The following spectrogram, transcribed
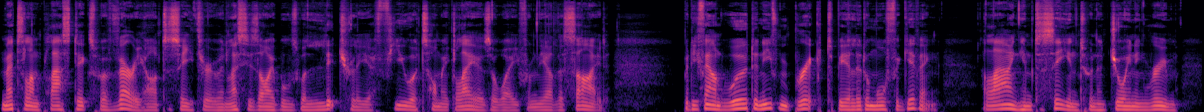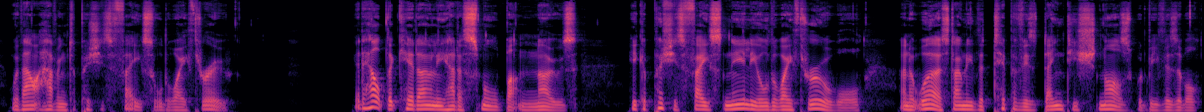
Metal and plastics were very hard to see through unless his eyeballs were literally a few atomic layers away from the other side. But he found wood and even brick to be a little more forgiving, allowing him to see into an adjoining room without having to push his face all the way through. It helped that Kit only had a small button nose. He could push his face nearly all the way through a wall, and at worst only the tip of his dainty schnoz would be visible.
